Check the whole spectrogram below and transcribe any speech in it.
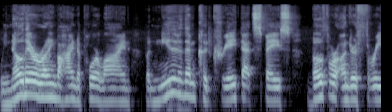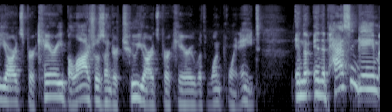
We know they were running behind a poor line, but neither of them could create that space. Both were under three yards per carry. Ballage was under two yards per carry with 1.8 in the in the passing game,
